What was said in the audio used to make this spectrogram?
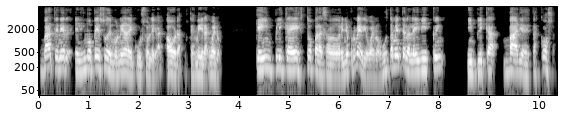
va a tener el mismo peso de moneda de curso legal. Ahora, ustedes me dirán, bueno, ¿qué implica esto para el salvadoreño promedio? Bueno, justamente la ley Bitcoin implica varias de estas cosas.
